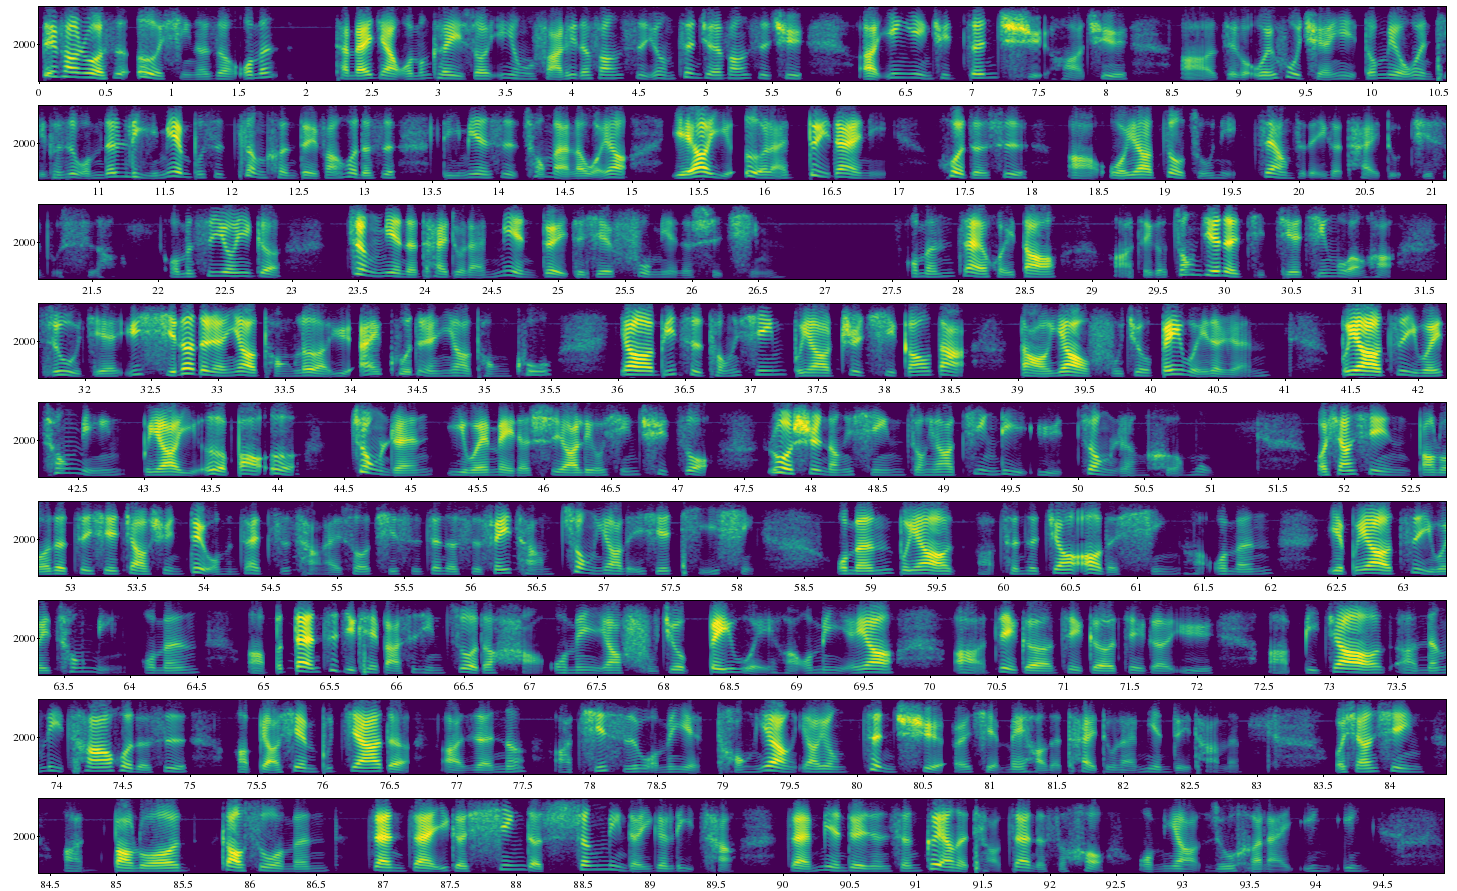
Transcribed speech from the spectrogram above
对方如果是恶行的时候，我们。坦白讲，我们可以说应用法律的方式，用正确的方式去啊，应应去争取哈，去啊这个维护权益都没有问题。可是我们的里面不是憎恨对方，或者是里面是充满了我要也要以恶来对待你，或者是啊我要咒诅你这样子的一个态度，其实不是哈。我们是用一个正面的态度来面对这些负面的事情。我们再回到啊这个中间的几节经文哈。十五节，与喜乐的人要同乐，与哀哭的人要同哭，要彼此同心，不要志气高大，倒要抚救卑微的人。不要自以为聪明，不要以恶报恶。众人以为美的事，要留心去做。若是能行，总要尽力与众人和睦。我相信保罗的这些教训，对我们在职场来说，其实真的是非常重要的一些提醒。我们不要啊存着骄傲的心哈，我们也不要自以为聪明。我们啊不但自己可以把事情做得好，我们也要抚救卑微哈。我们也要啊这个这个这个与啊比较啊能力差或者是啊表现不佳的啊人呢啊，其实我们也同样要用正确而且美好的态度来面对他们。我相信啊保罗告诉我们。站在一个新的生命的一个立场，在面对人生各样的挑战的时候，我们要如何来应应？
